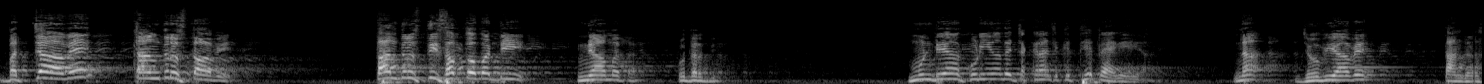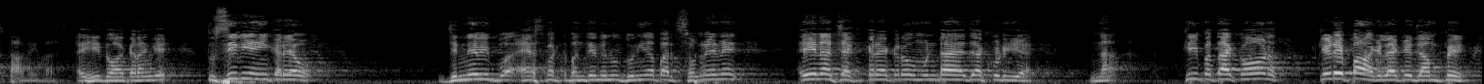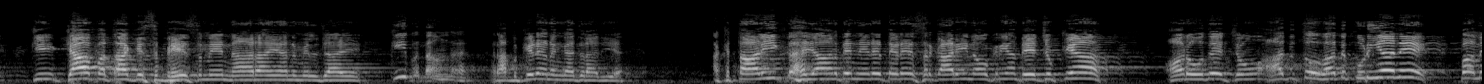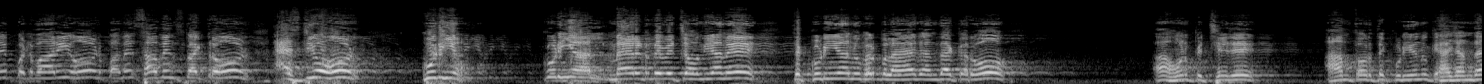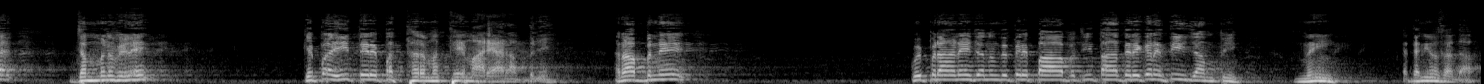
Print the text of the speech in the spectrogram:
ਬੱਚਾ ਆਵੇ, ਤੰਦਰੁਸਤ ਆਵੇ। ਤੰਦਰੁਸਤੀ ਸਭ ਤੋਂ ਵੱਡੀ ਨਿਆਮਤ ਹੈ, ਕੁਦਰਤ ਦੀ। ਮੁੰਡਿਆਂ ਕੁੜੀਆਂ ਦੇ ਚੱਕਰਾਂ 'ਚ ਕਿੱਥੇ ਪੈ ਗਏ ਆ? ਨਾ, ਜੋ ਵੀ ਆਵੇ, ਤੰਦਰੁਸਤ ਆਵੇ ਬਸ। ਇਹੀ ਦੁਆ ਕਰਾਂਗੇ। ਤੁਸੀਂ ਵੀ ਇਹੀ ਕਰਿਓ। ਜਿੰਨੇ ਵੀ ਇਸ ਵਕਤ ਬੰਦੇ ਮੈਨੂੰ ਦੁਨੀਆ ਭਰ 'ਚ ਸੁਣ ਰਹੇ ਨੇ, ਇਹ ਨਾ ਚੈੱਕ ਕਰਿਆ ਕਰੋ, ਮੁੰਡਾ ਹੈ ਜਾਂ ਕੁੜੀ ਹੈ। ਨਾ, ਕੀ ਪਤਾ ਕੌਣ ਕਿਹੜੇ ਭਾਗ ਲੈ ਕੇ ਜੰਮ ਪੇ ਕਿ ਕਿਆ ਪਤਾ ਕਿਸ ਭੇਸ ਮੇ ਨਾਰਾਇਣ ਮਿਲ ਜਾਏ? ਕੀ ਪਤਾ ਹੁੰਦਾ? ਰੱਬ ਕਿਹੜੇ ਰੰਗਾਂ 'ਚ ਰਾਜੀ ਹੈ? 41000 ਦੇ ਨੇੜੇ ਤੇੜੇ ਸਰਕਾਰੀ ਨੌਕਰੀਆਂ ਦੇ ਚੁੱਕਿਆ ਔਰ ਉਹਦੇ ਚੋਂ ਅੱਧ ਤੋਂ ਵੱਧ ਕੁੜੀਆਂ ਨੇ, ਭਾਵੇਂ ਪਟਵਾਰੀ ਹੋਣ, ਭਾਵੇਂ ਸਬ ਇੰਸਪੈਕਟਰ ਹੋਣ ਐਸਡੀਓ ਹੋਣ, ਕੁੜੀਆਂ ਕੁੜੀਆਂ ਮੈਰਿਟ ਦੇ ਵਿੱਚ ਆਉਂਦੀਆਂ ਨੇ ਤੇ ਕੁੜੀਆਂ ਨੂੰ ਫਿਰ ਬੁਲਾਇਆ ਜਾਂਦਾ ਘਰੋਂ। ਆ ਹੁਣ ਪਿੱਛੇ ਜੇ ਆਮ ਤੌਰ ਤੇ ਕੁੜੀਆਂ ਨੂੰ ਕਿਹਾ ਜਾਂਦਾ ਜੰਮਣ ਵੇਲੇ ਕਿ ਭਾਈ ਤੇਰੇ ਪੱਥਰ ਮੱਥੇ ਮਾਰਿਆ ਰੱਬ ਨੇ। ਰੱਬ ਨੇ ਕੋਈ ਪੁਰਾਣੇ ਜਨਮ ਦੇ ਤੇਰੇ ਪਾਪ ਸੀ ਤਾਂ ਤੇਰੇ ਘਰੇ ਧੀ ਜੰਮ ਪਈ ਨਹੀਂ ਏਦਾਂ ਨਹੀਂ ਹੋ ਸਕਦਾ।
